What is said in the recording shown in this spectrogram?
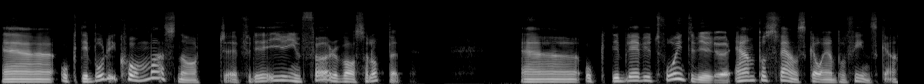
Eh, och det borde ju komma snart, eh, för det är ju inför Vasaloppet. Eh, och det blev ju två intervjuer, en på svenska och en på finska.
